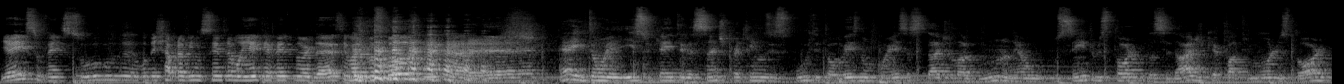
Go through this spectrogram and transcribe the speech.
E é isso, vento sul, eu vou deixar pra vir no centro amanhã, que é vento nordeste, é mais gostoso, né, cara? É... é, então é isso que é interessante para quem nos escuta e talvez não conheça a cidade de Laguna, né? O, o centro histórico da cidade, que é patrimônio histórico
